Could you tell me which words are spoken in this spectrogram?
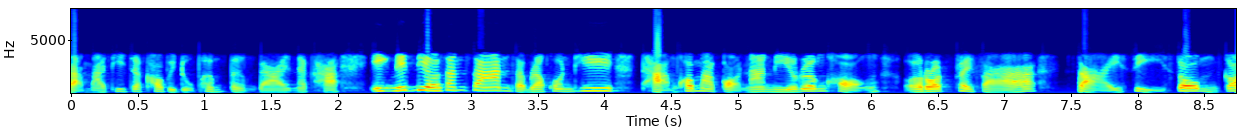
สามารถที่จะเข้าไปดูเพิ่มเติมได้นะคะ อีกนิดเดียวสั้น ๆสำหรับคนที่ถามเข้ามาก่อนหน้านี้เรื่องของรถไฟฟ้าสายสีส้มก็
